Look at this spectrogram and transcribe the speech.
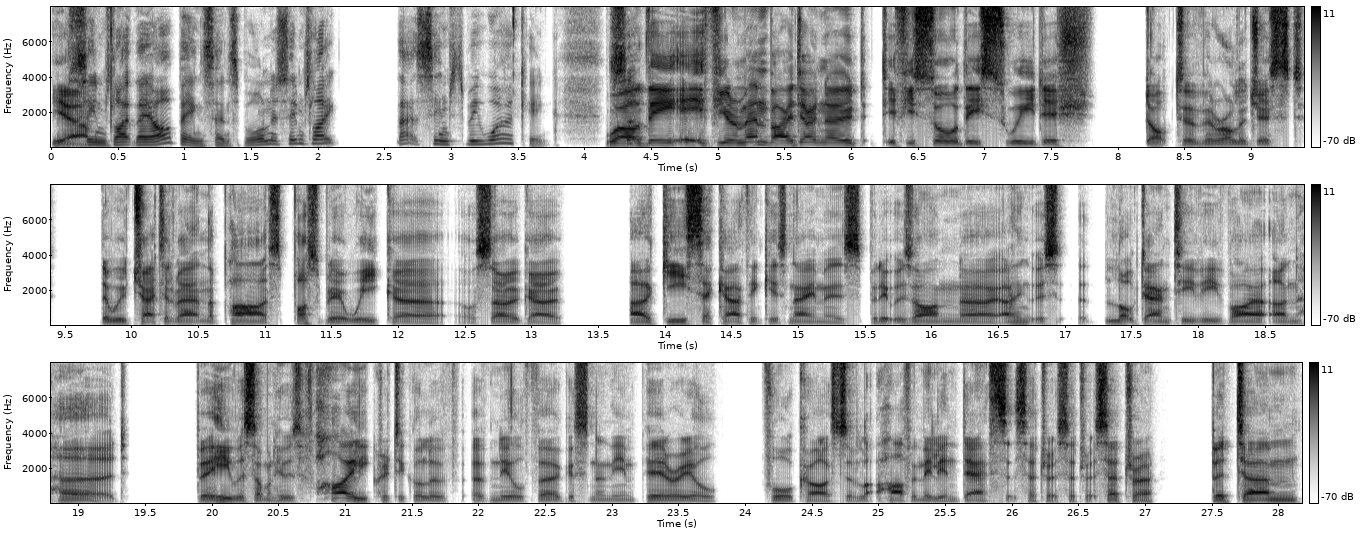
it yeah. seems like they are being sensible, and it seems like that seems to be working. Well, So- the if you remember, I don't know if you saw the Swedish doctor virologist that we've chatted about in the past, possibly a week uh, or so ago. Uh, Giesecke, I think his name is, but it was on. Uh, I think it was lockdown TV via UnHerd. But he was someone who was highly critical of of Neil Ferguson and the Imperial forecasts of like half a million deaths, etc., etc., etc. But um,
